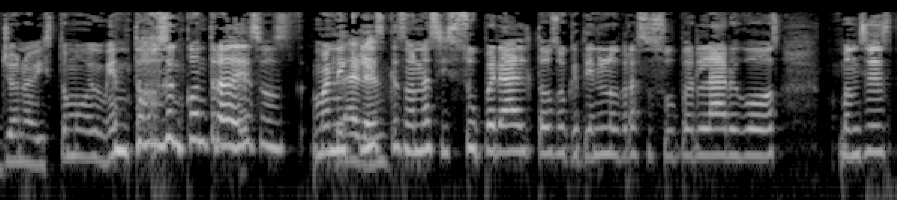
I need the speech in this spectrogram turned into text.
yo no he visto movimientos en contra de esos maniquís Claro. que son así súper altos o que tienen los brazos súper largos. Entonces,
